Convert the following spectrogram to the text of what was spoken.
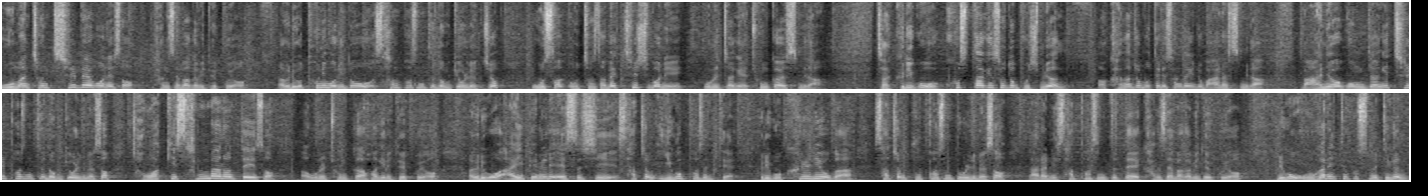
5만 1,700원에서 강세 마감이 됐고요. 아, 그리고 토니모리도 3% 넘게 올렸죠. 5,470원이 오늘장의 종가였습니다. 자 그리고 코스닥에서도 보시면 어, 강한 종목들이 상당히 좀 많았습니다. 마녀 공장이 7% 넘게 올리면서 정확히 3만 원대에서 어, 오늘 종가 확인이 됐고요. 아, 그리고 아이패밀리 SC 4.29% 그리고 클리오가 4.9% 올리면서 나란히 4%대 강세 마감이 됐고요. 그리고 오가닉티 코스메틱은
